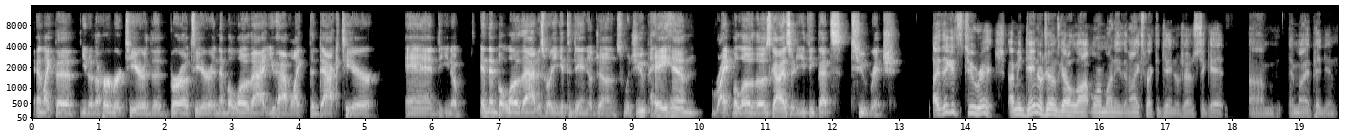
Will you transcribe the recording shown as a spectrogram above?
and like the, you know, the Herbert tier, the Burrow tier, and then below that you have like the Dak tier and, you know, and then below that is where you get to Daniel Jones. Would you pay him right below those guys, or do you think that's too rich? I think it's too rich. I mean, Daniel Jones got a lot more money than I expected Daniel Jones to get, um, in my opinion.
